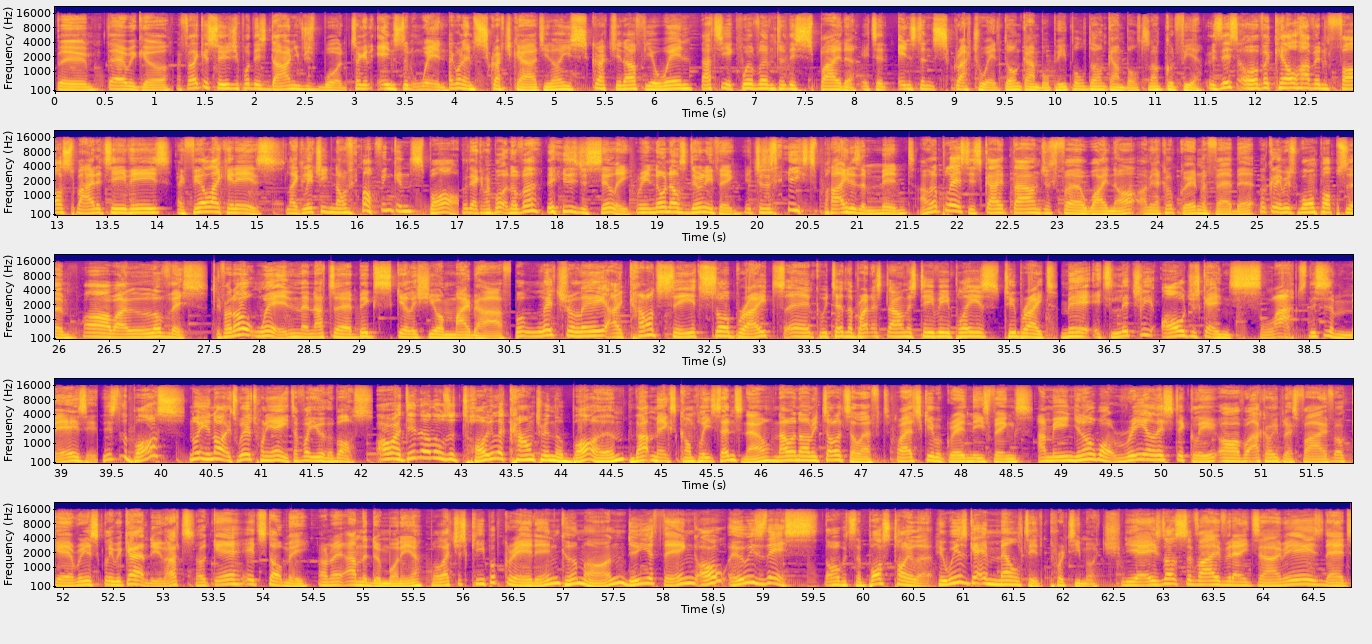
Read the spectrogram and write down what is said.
Boom. There we go. I feel like as soon as you put this down, you've just won. It's like an instant win. Like one of them scratch cards, you know? You scratch it off, you win. That's the equivalent of this spider. It's an instant scratch win. Don't gamble, people. Don't gamble. It's not good for you. Is this overkill having four spider TVs? I feel like it is. Like, literally nothing can spawn. Wait, can I put another? This is just silly. I mean, no one else do anything. It's just these spiders are mint. I'm gonna place this guy down just for why not. I mean, I can upgrade him a fair bit. Look at him, just one pops him. Oh, I love this. If I don't win, then that's a big skill issue on my behalf. But literally, I cannot see. It's so bright. Uh, can we turn the brightness down this TV, please? Too bright. Mate, it's literally all just getting slapped. This is amazing. This is the boss? No, you're not. It's wave 28. I thought you were the boss. Oh, I didn't know there was a toilet counter in the bottom. That makes complete sense now. Now I know how toilets are left. Right, let's keep upgrading these things. I mean, you know what? Realistically, oh, I can only place five. Okay, realistically, we can't do that. Okay, it's not me. All right, I'm the dumb one here. But let's just keep upgrading. Come on, do your thing. Oh, who is this? Oh, it's the boss toilet, who is getting melted pretty much. Yeah, he's not surviving anytime. He's dead.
